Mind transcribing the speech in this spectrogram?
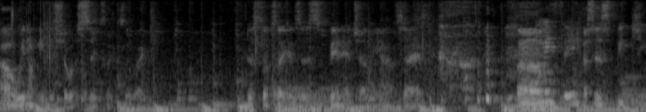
Oh, we don't need to show what six looks like. This looks like it says spinach on the outside. Let me Um, see. It says peachy.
